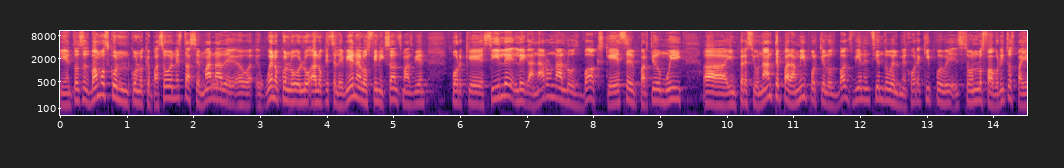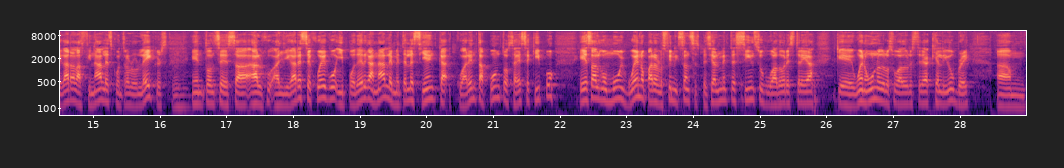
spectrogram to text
Y entonces vamos con, con lo que pasó en esta semana, de, eh, bueno, con lo, lo- a lo que se le viene a los Phoenix Suns más bien, porque sí le, le ganaron a los Bucks, que es el partido muy ah, impresionante para mí, porque los Bucks vienen siendo el mejor equipo, eh, son los favoritos para llegar a las finales contra los Lakers. Entonces, al, llegar a ese juego y poder ganarle, meterle 100, ca- 40 puntos a ese equipo, es algo muy bueno para los Phoenix Suns, especialmente sin su jugador estrella, que, bueno, uno de los jugadores estrella, Kelly Oubre. Um,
